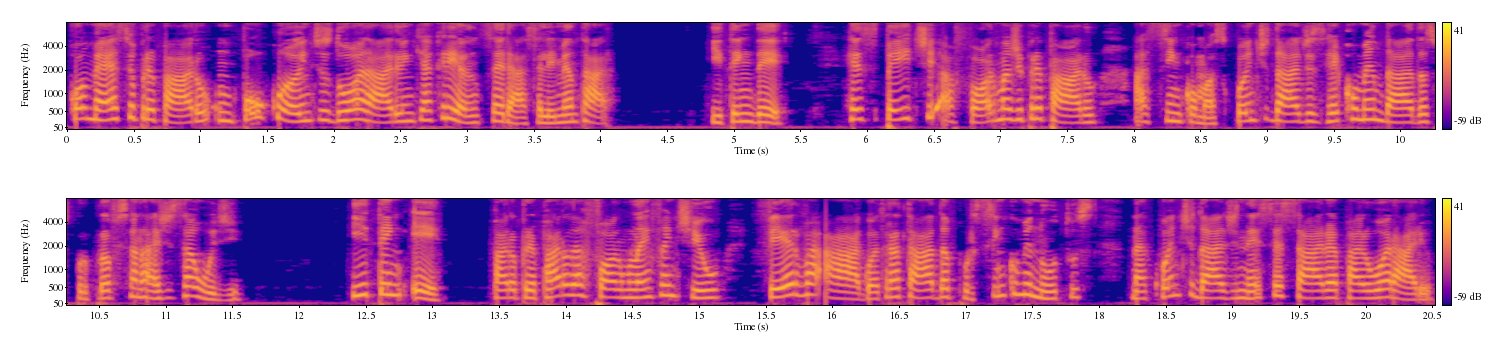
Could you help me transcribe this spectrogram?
Comece o preparo um pouco antes do horário em que a criança irá se alimentar. Item D. Respeite a forma de preparo, assim como as quantidades recomendadas por profissionais de saúde. Item E. Para o preparo da fórmula infantil, Ferva a água tratada por 5 minutos na quantidade necessária para o horário.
